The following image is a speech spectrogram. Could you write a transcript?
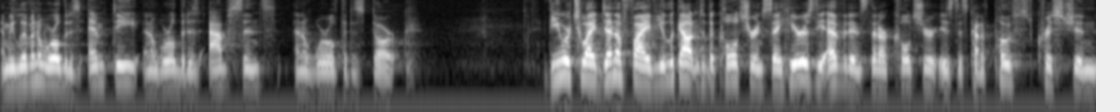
And we live in a world that is empty, and a world that is absent, and a world that is dark. If you were to identify, if you look out into the culture and say, here is the evidence that our culture is this kind of post Christian,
